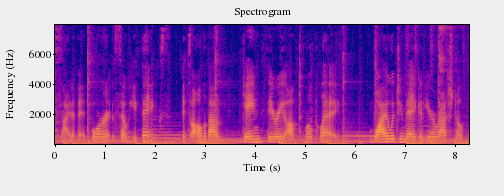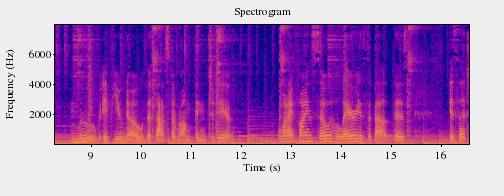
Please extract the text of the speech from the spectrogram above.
side of it, or so he thinks. It's all about game theory optimal play. Why would you make an irrational move if you know that that's the wrong thing to do? What I find so hilarious about this is that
